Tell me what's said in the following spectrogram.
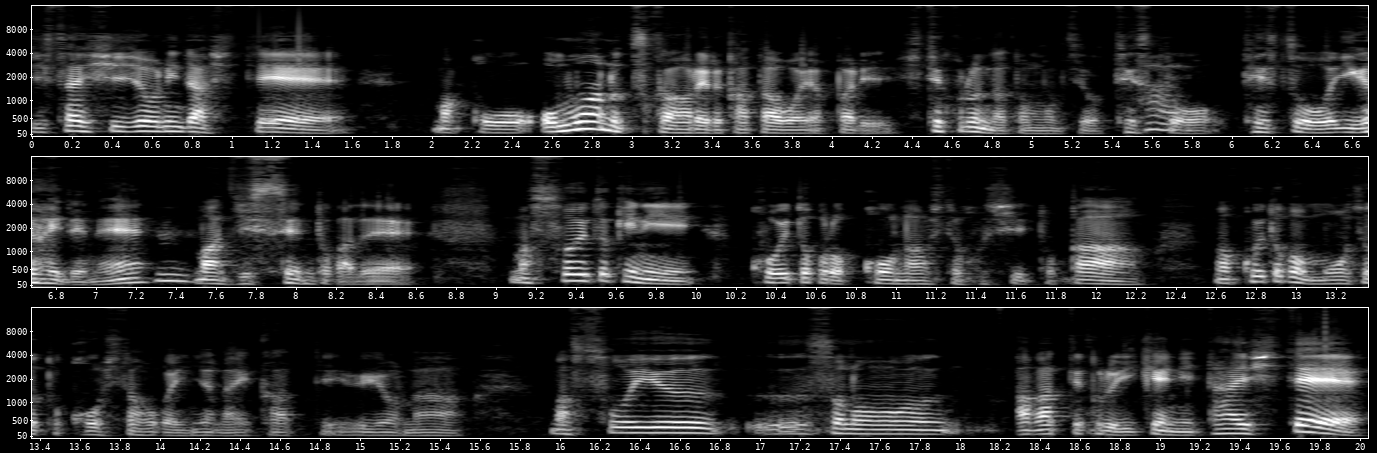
実際市場に出して、まあこう思わぬ使われる方をやっぱりしてくるんだと思うんですよ。テストを、テスト以外でねうん、まあ実践とかで。まあそういう時にこういうところをこう直してほしいとか、まあこういうところもうちょっとこうした方がいいんじゃないかっていうような、まあそういう、うその上がってくる意見に対して、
